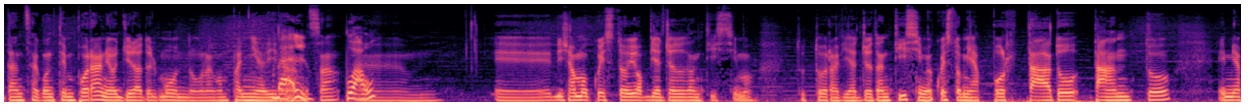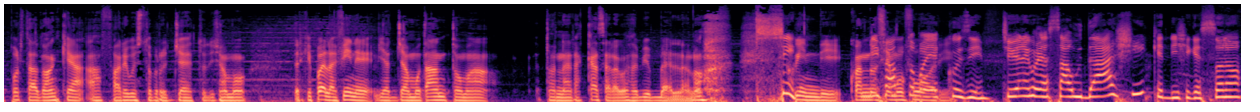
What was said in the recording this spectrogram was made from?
danza contemporanea, ho girato il mondo con una compagnia di Bello. danza. Wow. Ehm, e diciamo questo io ho viaggiato tantissimo, tuttora viaggio tantissimo e questo mi ha portato tanto e mi ha portato anche a, a fare questo progetto, diciamo, perché poi alla fine viaggiamo tanto, ma tornare a casa è la cosa più bella, no? Sì. Quindi quando di siamo fatto fuori poi è così. Ci viene quella Saudaci che dici che sono,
